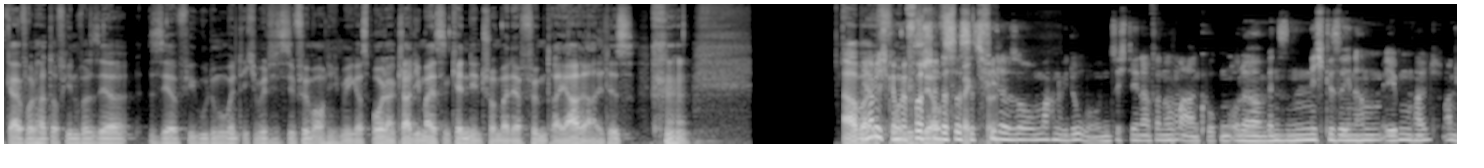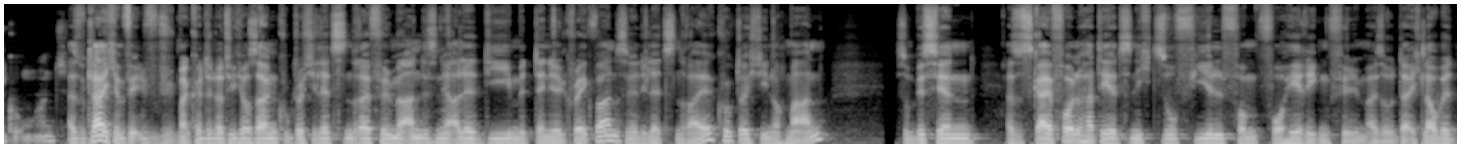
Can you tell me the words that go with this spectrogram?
Skyfall hat auf jeden Fall sehr, sehr viel gute Momente. Ich würde jetzt den Film auch nicht mega spoilern. Klar, die meisten kennen den schon, weil der Film drei Jahre alt ist. aber, ja, aber ich, kann mir vorstellen, dass das jetzt viele so machen wie du und sich den einfach nochmal angucken. Oder wenn sie ihn nicht gesehen haben, eben halt angucken. Und Also klar, ich empfehle, man könnte natürlich auch sagen, guckt euch die letzten drei Filme an. Das sind ja alle, die mit Daniel Craig waren. Das sind ja die letzten drei. Guckt euch die nochmal an. So ein bisschen, also Skyfall hatte jetzt nicht so viel vom vorherigen Film. Also da, ich glaube,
